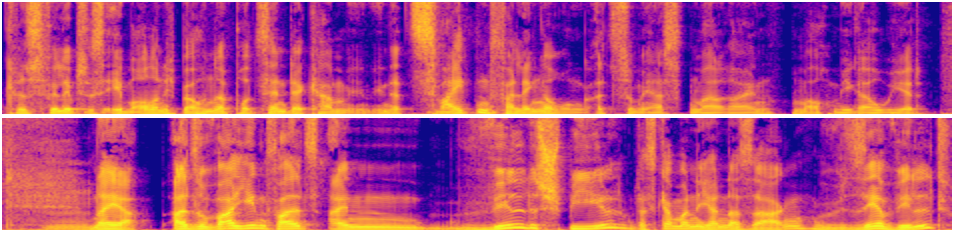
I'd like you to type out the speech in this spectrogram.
Chris Phillips ist eben auch noch nicht bei 100 Prozent. Der kam in der zweiten Verlängerung als zum ersten Mal rein. War auch mega weird. Mhm. Naja, also war jedenfalls ein wildes Spiel. Das kann man nicht anders sagen. Sehr wild.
